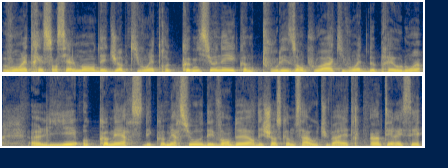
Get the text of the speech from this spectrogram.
vont être essentiellement des jobs qui vont être commissionnés, comme tous les emplois qui vont être de près ou loin euh, liés au commerce, des commerciaux, des vendeurs, des choses comme ça, où tu vas être intéressé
